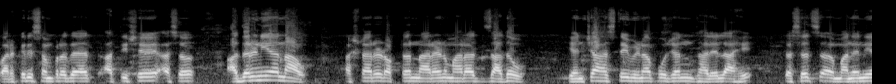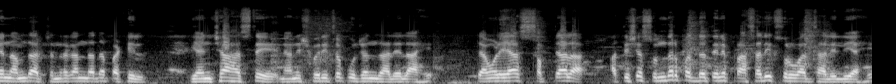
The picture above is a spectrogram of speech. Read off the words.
वारकरी संप्रदायात अतिशय असं आदरणीय नाव असणारे डॉक्टर नारायण महाराज जाधव यांच्या हस्ते वीणापूजन झालेलं आहे. तसंच माननीय नामदार चंद्रकांतदादा पाटील यांच्या हस्ते ज्ञानेश्वरीचं पूजन झालेलं आहे. त्यामुळे या सप्त्याला अतिशय सुंदर पद्धतीने प्रासादिक सुरुवात झालेली आहे.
